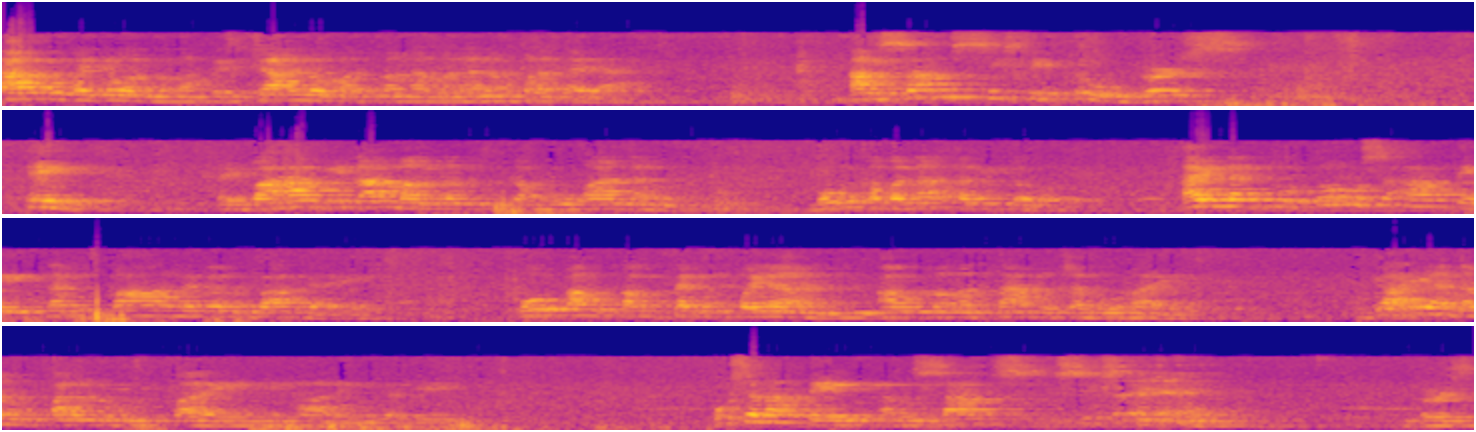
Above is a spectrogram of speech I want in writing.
tao ngayon, mga Kristiyano at mga mananampalataya, ang Psalm 62 verse 8 ay bahagi lamang ng kabuuan ng buong kabanatang ito ay nagtuturo sa atin ng mahalagang bagay upang pagtagumpayan ang mga takot sa buhay gaya ng pananagumpay ni Haring David. Buksan natin ang Psalms 62 verse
